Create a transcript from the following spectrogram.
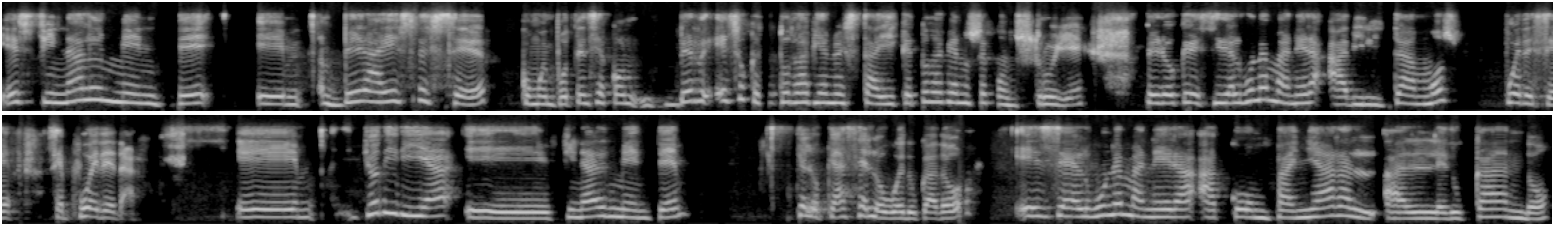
es finalmente em, ver a ese ser como en potencia, con ver eso que todavía no está ahí, que todavía no se construye, pero que si de alguna manera habilitamos, puede ser, se puede dar. Em, yo diría eh, finalmente que lo que hace el logoeducador es de alguna manera acompañar al, educando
